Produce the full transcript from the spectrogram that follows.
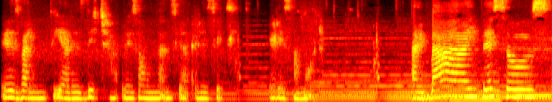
eres valentía, eres dicha, eres abundancia, eres éxito, eres amor. Bye bye, besos.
